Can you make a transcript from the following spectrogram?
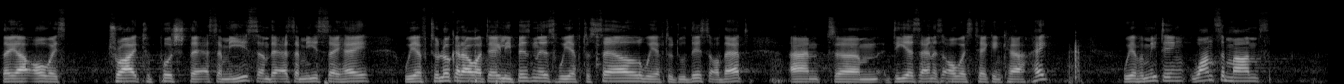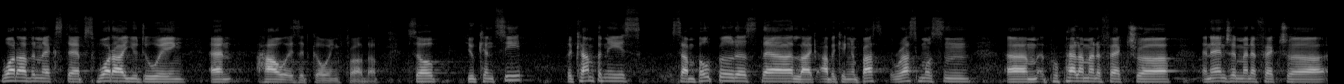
they are always try to push the SMEs, and the SMEs say, hey, we have to look at our daily business, we have to sell, we have to do this or that. And um, DSN is always taking care, hey, We have a meeting once a month. What are the next steps? What are you doing? And how is it going further? So you can see the companies, some boat builders there, like Abeking and Rasmussen, um, a propeller manufacturer, an engine manufacturer,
